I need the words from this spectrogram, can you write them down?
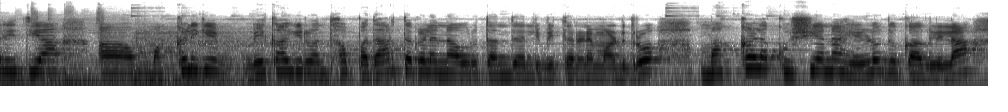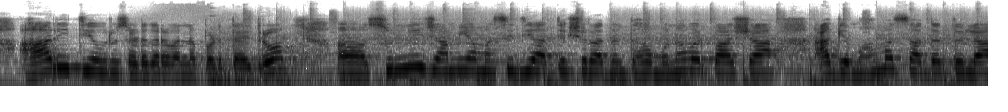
ರೀತಿಯ ಮಕ್ಕಳಿಗೆ ಬೇಕಾಗಿರುವಂತಹ ಪದಾರ್ಥಗಳನ್ನು ಅವರು ತಂದು ಅಲ್ಲಿ ವಿತರಣೆ ಮಾಡಿದ್ರು. ಮಕ್ಕಳ ಖುಷಿಯನ್ನು ಹೇಳೋದಕ್ಕಾಗಲಿಲ್ಲ. ಆ ರೀತಿ ಅವರು ಸಡಗರವನ್ನು ಪಡ್ತಾ ಇದ್ರು. ಸುನ್ನಿ ಜಾಮಿಯಾ ಮಸೀದಿಯ ಅಧ್ಯಕ್ಷರಾದಂತಹ ಮುನವರ್ ಪಾಷಾ, ಹಾಗೆ ಮೊಹಮ್ಮದ್ ಸಾದತ್ತುಲ್ಲಾ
